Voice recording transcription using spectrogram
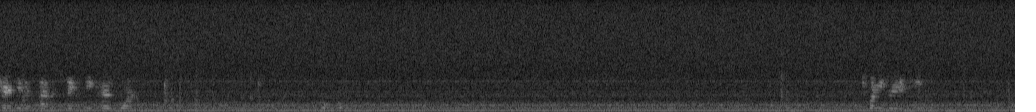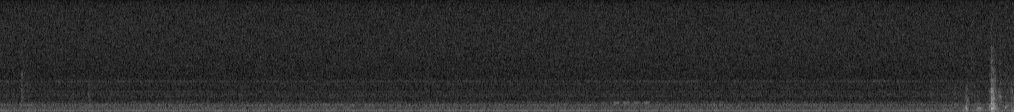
Cherokee to sixty, code four. Twenty-three eighteen. Seven fifty,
